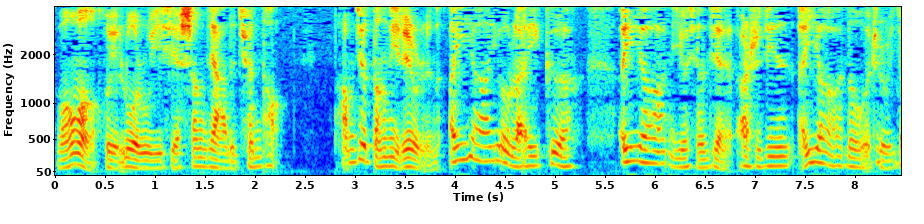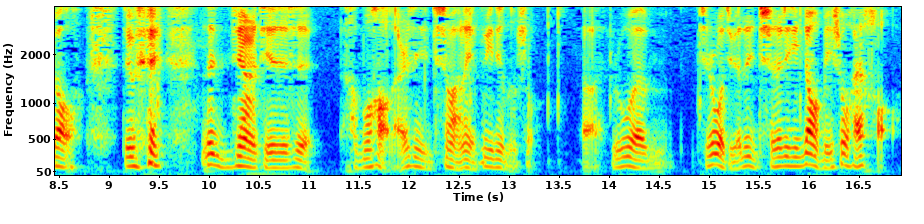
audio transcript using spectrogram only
往往会落入一些商家的圈套。他们就等你这种人呢。哎呀，又来一个！哎呀，你又想减二十斤？哎呀，那我这种药，对不对？那你这样其实是很不好的，而且你吃完了也不一定能瘦啊。如果其实我觉得你吃了这些药没瘦还好，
